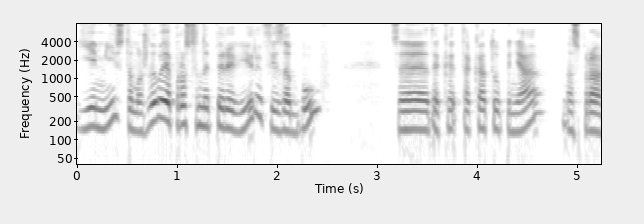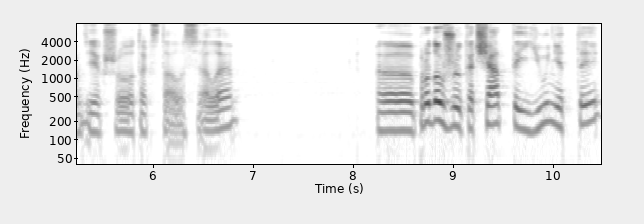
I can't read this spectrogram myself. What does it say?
є місто, можливо, я просто не перевірив і забув. Це така, така тупня, насправді, якщо так сталося. Але Е, продовжую качати юніти.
